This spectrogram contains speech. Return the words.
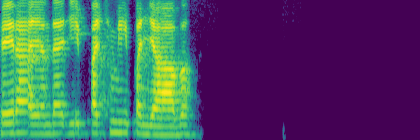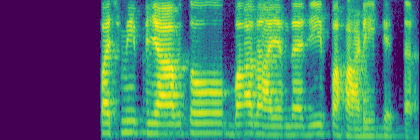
ਫਿਰ ਆ ਜਾਂਦਾ ਜੀ ਪੱਛਮੀ ਪੰਜਾਬ। ਪੱਛਮੀ ਪੰਜਾਬ ਤੋਂ ਬਾਅਦ ਆ ਜਾਂਦਾ ਜੀ ਪਹਾੜੀ ਖੇਤਰ।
